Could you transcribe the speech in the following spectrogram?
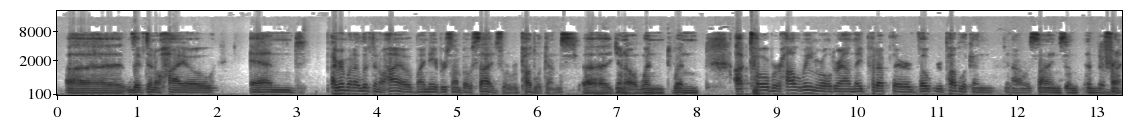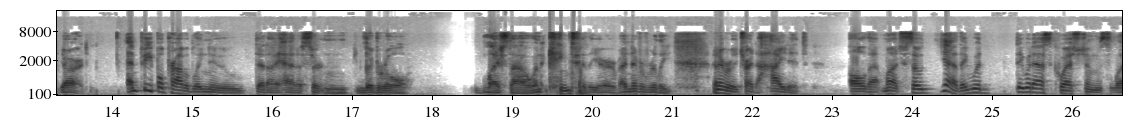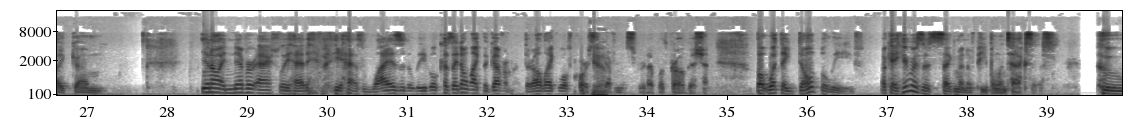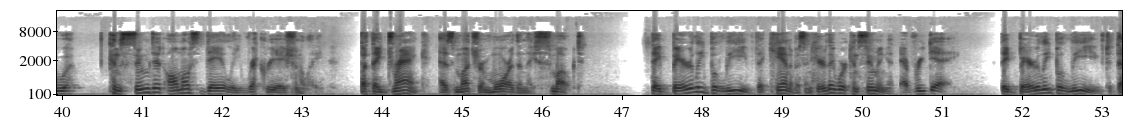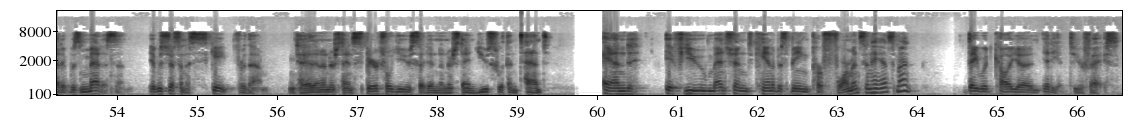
uh, lived in Ohio, and I remember when I lived in Ohio, my neighbors on both sides were Republicans. Uh, you know, when when October Halloween rolled around, they'd put up their "Vote Republican" you know signs in, in their front yard, and people probably knew that I had a certain liberal lifestyle when it came to the herb. I never really, I never really tried to hide it all that much. So yeah, they would they would ask questions like. Um, you know, I never actually had anybody ask why is it illegal because they don't like the government. They're all like, well, of course yeah. the government screwed up with prohibition. But what they don't believe, okay, here was a segment of people in Texas who consumed it almost daily recreationally, but they drank as much or more than they smoked. They barely believed that cannabis, and here they were consuming it every day. They barely believed that it was medicine. It was just an escape for them Okay, they didn't understand spiritual use. They didn't understand use with intent. And if you mentioned cannabis being performance enhancement, they would call you an idiot to your face.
